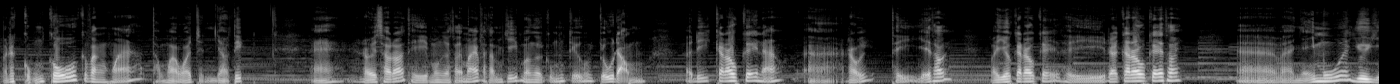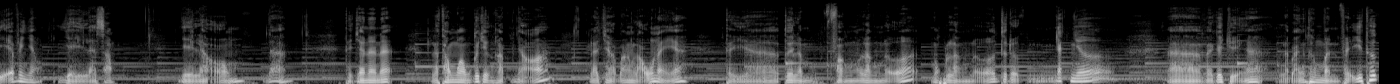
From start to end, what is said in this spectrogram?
và nó củng cố cái văn hóa thông qua quá trình giao tiếp. À rồi sau đó thì mọi người thoải mái và thậm chí mọi người cũng kiểu chủ động đi karaoke nào. À rồi thì vậy thôi và vô karaoke thì ra karaoke thôi. À, và nhảy múa vui vẻ với nhau. Vậy là xong. Vậy là ổn. Đó. Thì cho nên á là thông qua một cái trường hợp nhỏ là chợ ban lẩu này á thì à, tôi làm một phần lần nữa một lần nữa tôi được nhắc nhớ à, về cái chuyện á là bản thân mình phải ý thức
